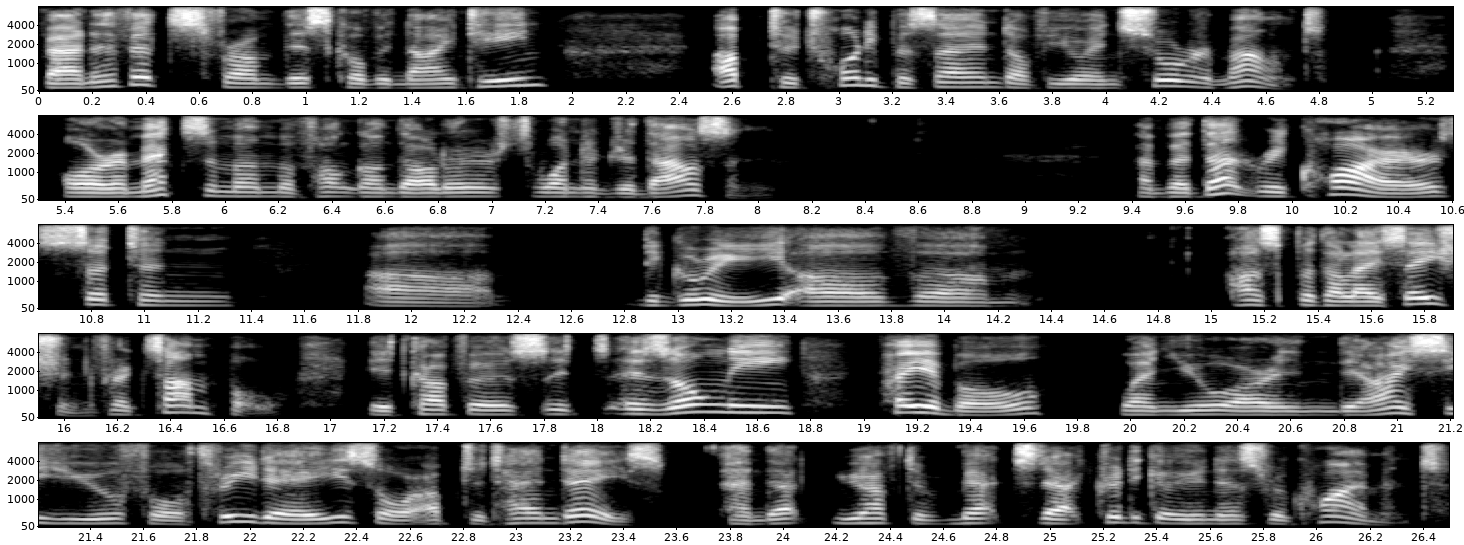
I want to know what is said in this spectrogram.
benefits from this COVID-19 up to 20% of your insured amount or a maximum of Hong Kong dollars 100,000. Uh, but that requires certain uh, degree of um, hospitalization. For example, it covers, it is only payable when you are in the ICU for three days or up to 10 days, and that you have to match that critical illness requirement.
